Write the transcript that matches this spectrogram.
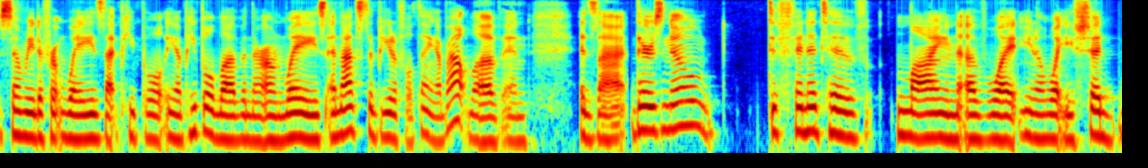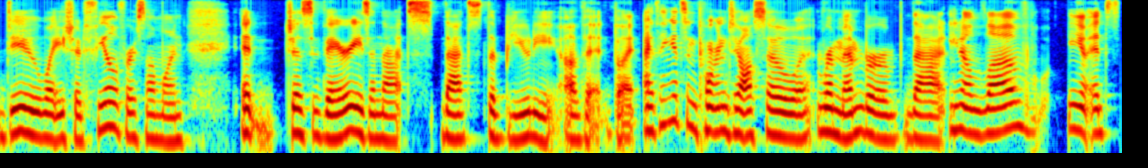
so many different ways that people, you know, people love in their own ways. And that's the beautiful thing about love and is that there's no definitive line of what, you know, what you should do, what you should feel for someone. It just varies and that's that's the beauty of it. But I think it's important to also remember that, you know, love, you know, it's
